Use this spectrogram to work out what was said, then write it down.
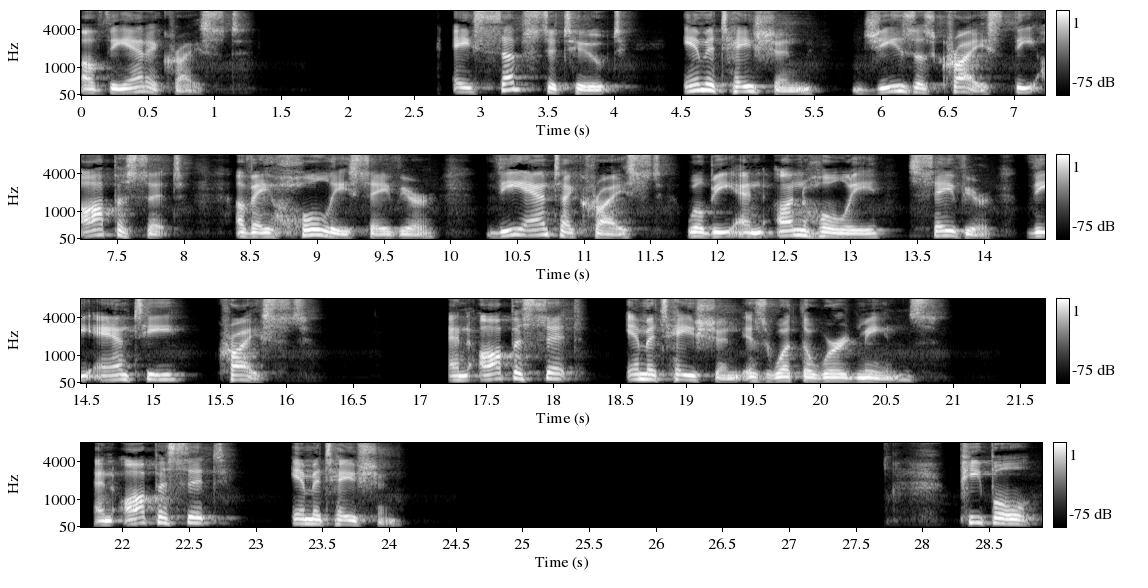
of the Antichrist, a substitute imitation Jesus Christ, the opposite of a holy Savior, the Antichrist will be an unholy Savior, the Antichrist. An opposite imitation is what the word means. An opposite imitation. People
